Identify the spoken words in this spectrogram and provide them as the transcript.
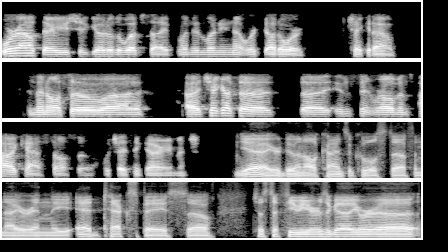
we're out there. You should go to the website, blendedlearningnetwork.org. Check it out. And then also uh, uh, check out the, the Instant Relevance podcast also, which I think I already mentioned. Yeah, you're doing all kinds of cool stuff, and now you're in the ed tech space. So, just a few years ago, you were uh,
